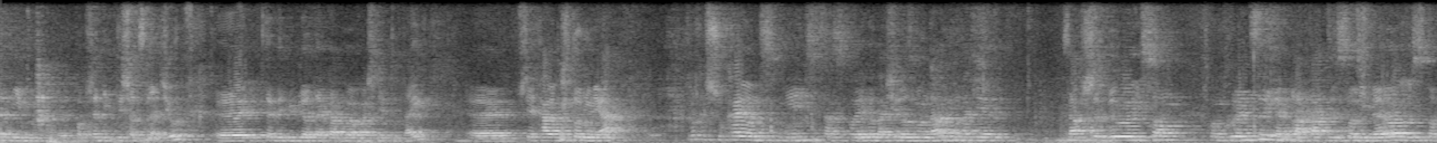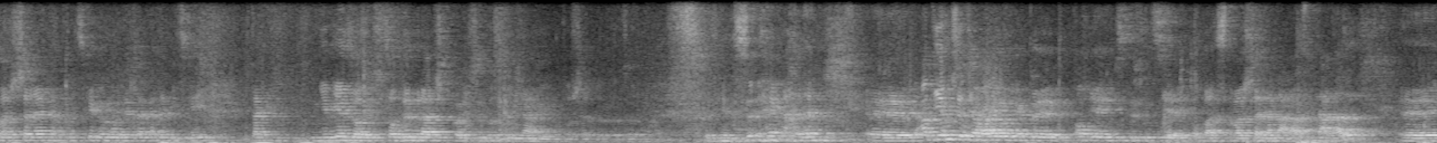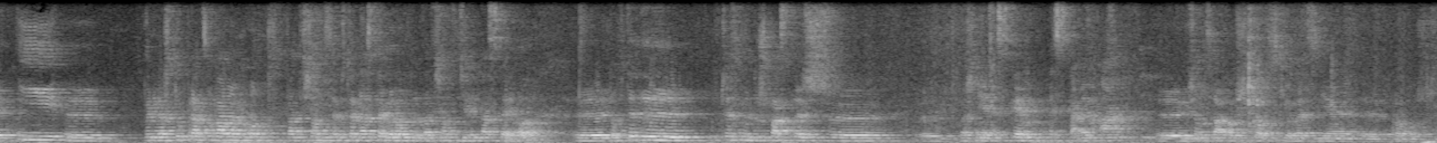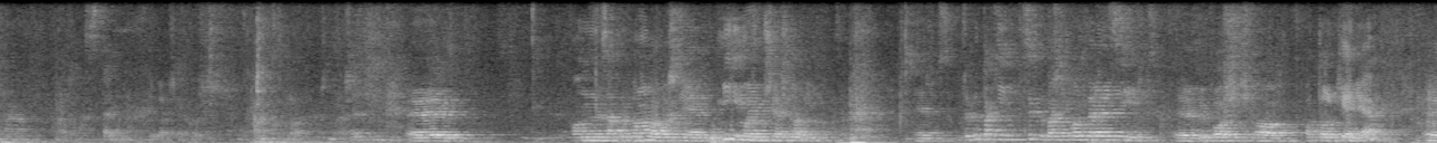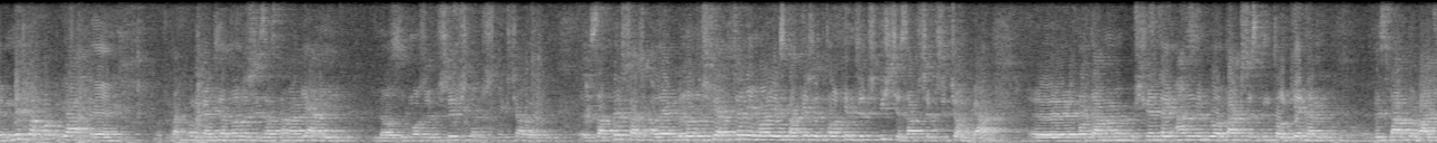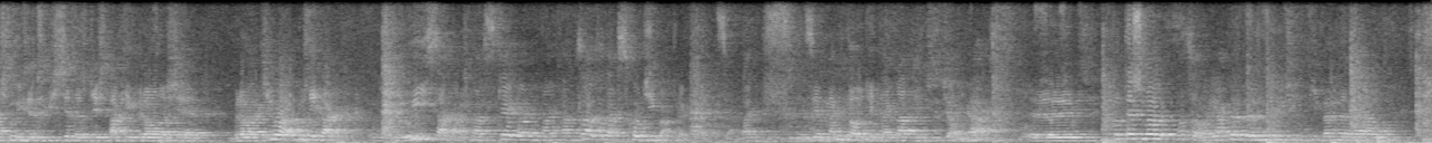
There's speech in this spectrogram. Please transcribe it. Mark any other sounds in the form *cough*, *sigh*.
poprzednim, w poprzednim tysiącleciu. Wtedy biblioteka była właśnie tutaj. Przyjechałem z Torunia. Trochę szukając miejsca swojego, tak się rozglądałem, bo takie zawsze były i są konkurencyjne plakaty Solidero i Stowarzyszenia Katolickiego Młodzieży Akademickiej. Tak nie wiedząc, co wybrać, w końcu do seminarium poszedłem. *laughs* Więc, ale, a wiem, że działają jakby obie instytucje, oba stowarzyszenia naraz, nadal. I ponieważ tu pracowałem od 2014 roku do 2019, to wtedy ówczesny duszpasterz właśnie SKM, SKMA, ksiądz Rafał Sikowski, obecnie proboszcz na, na Stelnach chyba, czy jakoś w razie. On zaproponował właśnie mi i mojemu przyjacielowi, żeby taki cykl właśnie konferencji wygłosić o, o Tolkienie. My to, ja, bo to tak organizatorzy się zastanawiali, ile osób może przyjść, no już nie chciałem zapeszać, ale jakby to doświadczenie moje jest takie, że Tolkien rzeczywiście zawsze przyciąga, bo tam u świętej Anny było tak, że z tym Tolkienem wystartowaliśmy i rzeczywiście też gdzieś takie grono się gromadziło, a później tak Luisa, Kaczmarskiego, no i tam cała to tak schodziła frekwencja, tak? Więc jednak Tolkien najbardziej przyciąga. To też, no, no co, no ja będę mówić, póki będę miał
